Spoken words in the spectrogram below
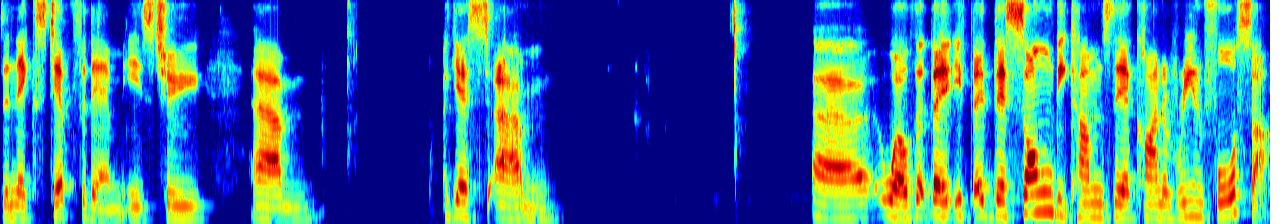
the next step for them is to, um, I guess, um, uh, well, that they if they, their song becomes their kind of reinforcer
